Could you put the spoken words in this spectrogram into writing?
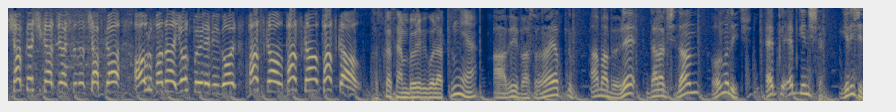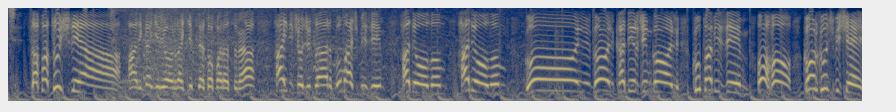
Şapka çıkartacaksınız şapka. Avrupa'da yok böyle bir gol. Pascal, Pascal, Pascal. Pascal sen böyle bir gol attın mı ya? Abi Barcelona yattım. Ama böyle dar açıdan olmadı hiç. Hep, hep genişten. Geniş içi. Zapatuşnia. Harika giriyor rakiple top arasına. Haydi çocuklar bu maç bizim. Hadi oğlum, hadi oğlum. Gol, gol Kadir'cim gol. Kupa bizim. Oho, korkunç bir şey.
